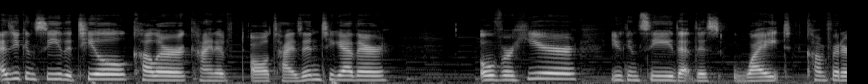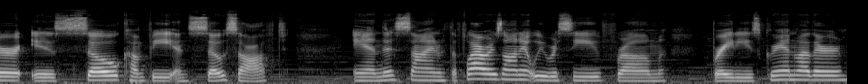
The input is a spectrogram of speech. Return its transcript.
As you can see, the teal color kind of all ties in together. Over here, you can see that this white comforter is so comfy and so soft. And this sign with the flowers on it we received from Brady's grandmother.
